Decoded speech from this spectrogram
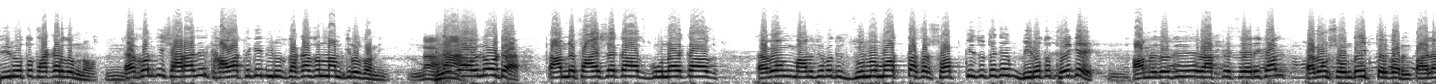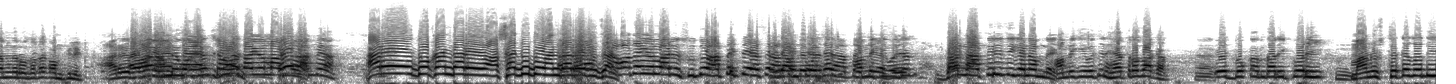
বিরত থাকার জন্য। এখন কি সারাদিন খাওয়া থেকে বিরত থাকার জন্য নাম কি রোজানি না। হলো ওটা। আপনি ফায়সা কাজ গুনার কাজ এবং মানুষের প্রতি জুলুম অত্যাচার সবকিছু থেকে বিরত থেকে আপনি যদি রাত্রে সেয়ারি খান এবং সন্ধ্যা ইফতার করেন তাহলে আপনার রোজাটা কমপ্লিট আরে। আরে দোকানদারে অসাধু দোকানদারে বুঝান। কথাই হলো আরে শুধু হাতেতে আছে আপনি আপনি কি। বলছেন? আপনি আপনি কি বলছেন? হেতরা জাকাত। হ্যাঁ। এই দোকানদারি করি মানুষ থেকে যদি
